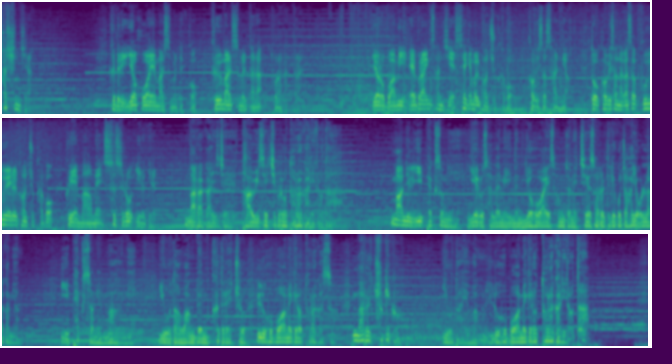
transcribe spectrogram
하신지라 그들이 여호와의 말씀을 듣고 그 말씀을 따라 돌아갔더라 여로보암이 에브라임 산지에 세겜을 건축하고 거기서 살며 또 거기서 나가서 분우엘을 건축하고 그의 마음에 스스로 이르기를 나라가 이제 다윗의 집으로 돌아가리로다. 만일 이 백성이 예루살렘에 있는 여호와의 성전에 제사를 드리고자 하여 올라가면 이 백성의 마음이 유다 왕 된 그들의 주 르호보암에게로 돌아가서 나를 죽이고 유다의 왕 르호보암에게로 돌아가리로다.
